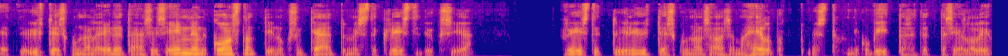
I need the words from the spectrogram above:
että yhteiskunnalle edetään siis ennen Konstantinuksen kääntymistä kristityksi ja kristittyjen yhteiskunnallisen aseman helpottumista. Niin kuin viittasit, että siellä oli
